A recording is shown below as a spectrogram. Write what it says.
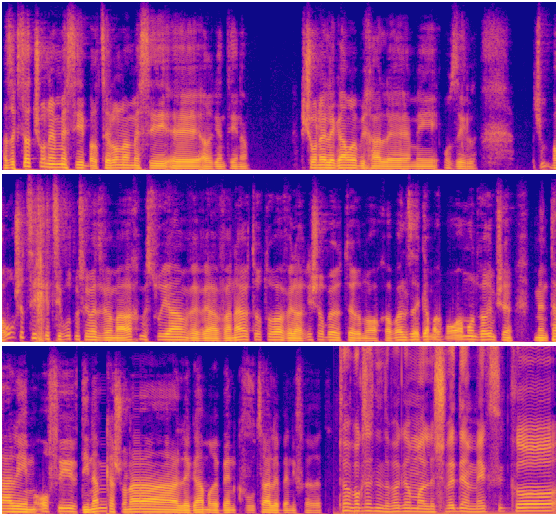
אז זה קצת שונה מסי ברצלונה, מסי אה, ארגנטינה. שונה לגמרי בכלל אה, מאוזיל. ברור שצריך יציבות מסוימת ומערך מסוים והבנה יותר טובה ולהרגיש הרבה יותר נוח, אבל זה גם המון המון דברים שמנטליים, אופי, דינמיקה שונה לגמרי בין קבוצה לבין נבחרת. טוב, בואו קצת נדבר גם על שוודיה, מקסיקו,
